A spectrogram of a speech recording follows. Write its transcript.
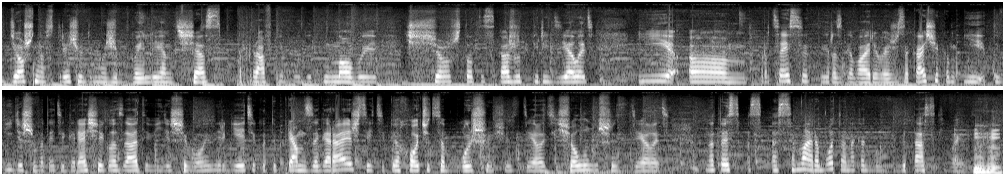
идешь навстречу думаешь, блин, сейчас правки будут новые, еще что-то скажут переделать. И эм, в процессе ты разговариваешь с заказчиком, и ты видишь вот эти горящие глаза, ты видишь его энергетику, ты прям загораешься, и тебе хочется больше еще сделать, еще лучше сделать. Ну, то есть а сама работа, она как бы вытаскивает. Мгм.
